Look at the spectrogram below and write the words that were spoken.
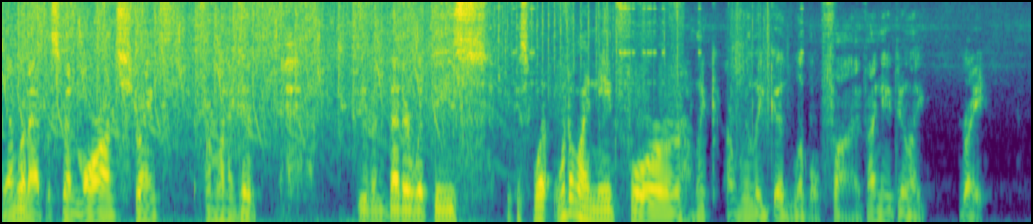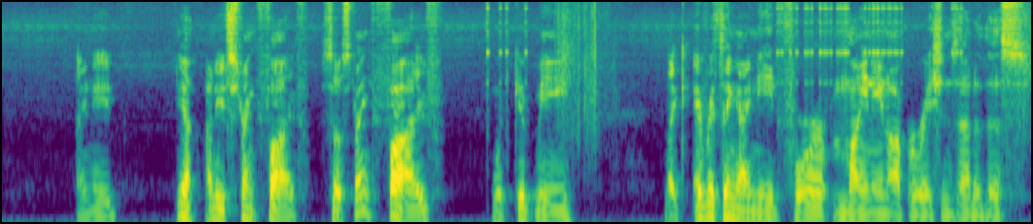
Yeah, I'm going to have to spend more on strength if I'm going to get even better with these because what what do I need for like a really good level 5? I need to like right. I need yeah, I need strength 5. So strength 5 would give me like everything I need for mining operations out of this.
